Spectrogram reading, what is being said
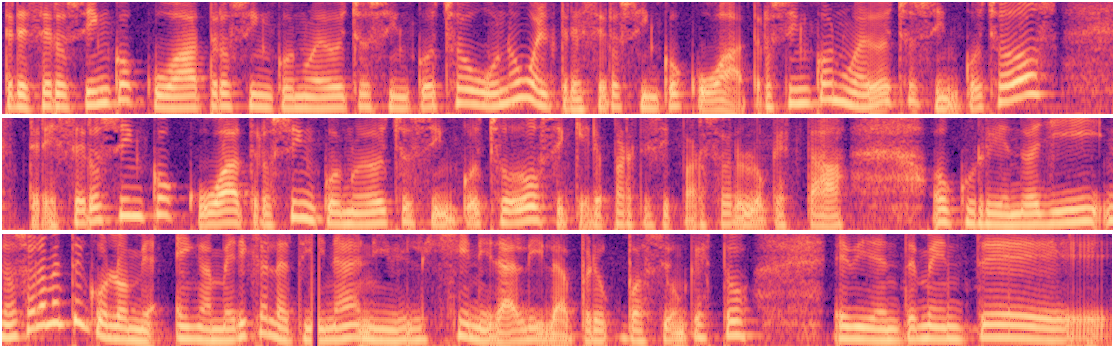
305-459-8581 o el 305-459-8582, 305-459-8582 si quiere participar sobre lo que está ocurriendo allí, no solamente en Colombia, en América Latina a nivel general y la preocupación que esto evidentemente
